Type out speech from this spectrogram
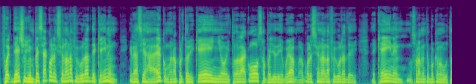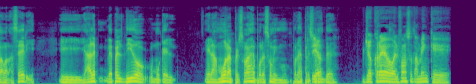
Fue, de hecho, yo empecé a coleccionar las figuras de Kanan gracias a él, como era puertorriqueño y toda la cosa. Pues yo dije, voy a, voy a coleccionar las figuras de, de Kanan, no solamente porque me gustaba la serie. Y ya le, le he perdido como que el, el amor al personaje por eso mismo, por las expresiones Yo- de él. yo creo, Alfonso, también que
